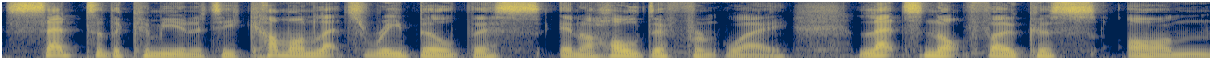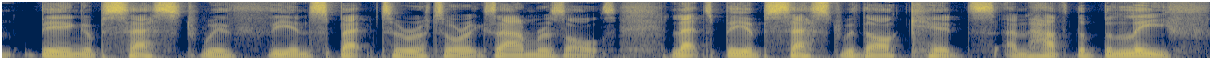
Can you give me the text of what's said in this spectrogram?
said to the community, "Come on, let's rebuild this in a whole different way. Let's not focus on being obsessed with the inspectorate or exam results. Let's be obsessed with our kids and have the belief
